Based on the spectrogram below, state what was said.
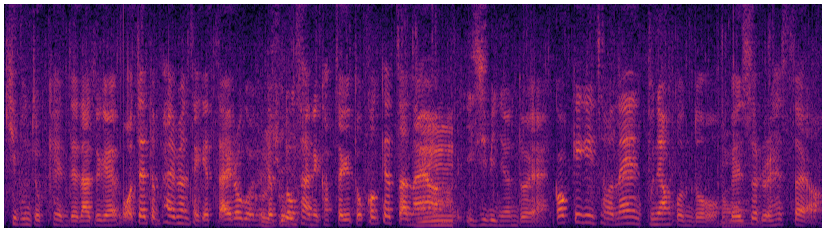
기분 좋게 이제 나중에 어쨌든 팔면 되겠다 이러고 있는데 그렇죠. 부동산이 갑자기 또 꺾였잖아요. 음. 22년도에. 꺾이기 전에 분양권도 어. 매수를 했어요.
